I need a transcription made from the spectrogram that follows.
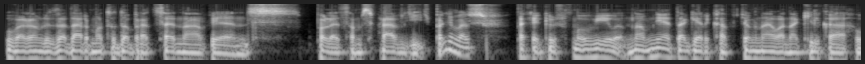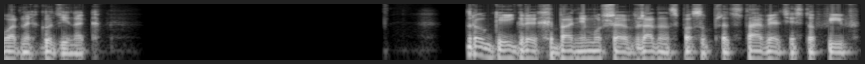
uważam, że za darmo to dobra cena, więc polecam sprawdzić, ponieważ, tak jak już mówiłem, no mnie ta gierka wciągnęła na kilka ładnych godzinek. Drugiej gry chyba nie muszę w żaden sposób przedstawiać. Jest to FIF.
